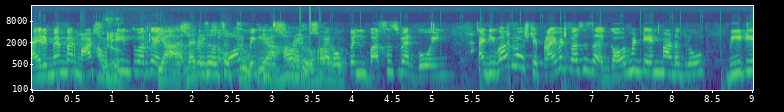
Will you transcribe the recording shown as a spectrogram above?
I remember March fifteenth ವರ್ಗೂ open buses were going and ಇವಾಗ್ಲೂ ಅಷ್ಟೇ ಪ್ರೈವೇಟ್ ಬಸ್ಸಸ್ ಗವರ್ನಮೆಂಟ್ ಏನ್ ಮಾಡಿದ್ರು ಬಿ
